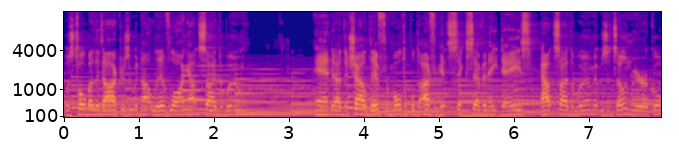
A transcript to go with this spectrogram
was told by the doctors it would not live long outside the womb. And uh, the child lived for multiple, I forget, six, seven, eight days outside the womb. It was its own miracle.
